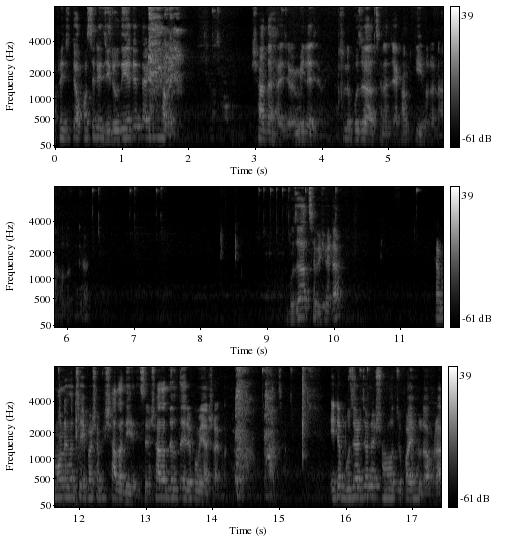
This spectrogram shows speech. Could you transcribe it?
আপনি যদি অপোসিটি জিরো দিয়ে দেন, তাহলে কি হবে? সাদা হয়ে যাবে, মিলে যাবে। আসলে বোঝা যাচ্ছে না যে এখন কি হলো, না হলো, তাই না? বোঝা যাচ্ছে বিষয়টা? কারণ মনে হচ্ছে এই পাশে আপনি সাদা দিয়ে দিচ্ছেন সাদা দিলে তো এরকমই আসার কথা। আচ্ছা। এটা বোঝার জন্য সহজ উপায় হলো আমরা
